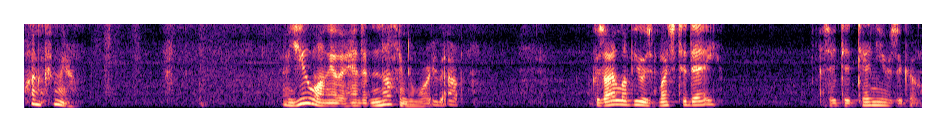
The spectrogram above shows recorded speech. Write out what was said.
Hon, come here. Now, you, on the other hand, have nothing to worry about. Because I love you as much today as I did 10 years ago.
